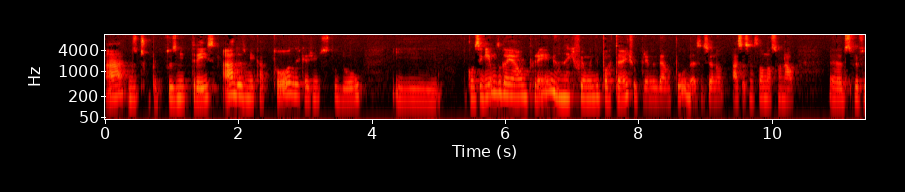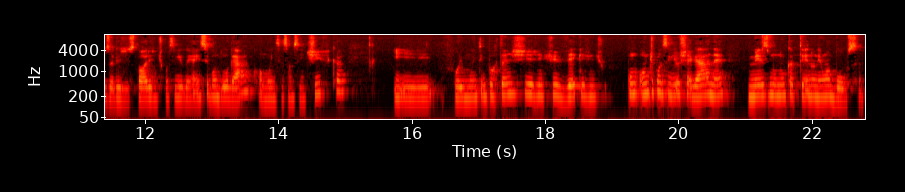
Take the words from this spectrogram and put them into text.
a, desculpa, 2003 a 2014 que a gente estudou e conseguimos ganhar um prêmio, né, que foi muito importante, o prêmio da AMPU, da Associação Nacional é, dos Professores de História, a gente conseguiu ganhar em segundo lugar como iniciação científica e foi muito importante a gente ver que a gente onde conseguiu chegar, né, mesmo nunca tendo nenhuma bolsa.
